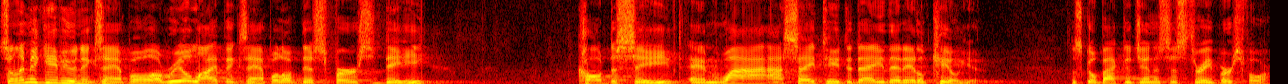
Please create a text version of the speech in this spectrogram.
So, let me give you an example, a real life example of this first D called deceived, and why I say to you today that it'll kill you. Let's go back to Genesis 3, verse 4.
